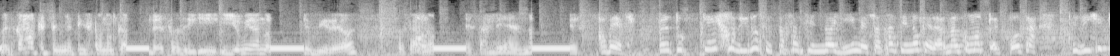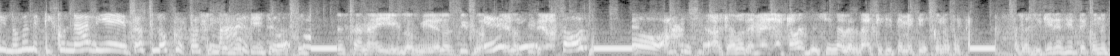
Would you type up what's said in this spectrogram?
no, es como que te metiste con un cabrón de esos. Y, yo mirando los videos, o sea, no es también, no es. A ver, pero tú qué jodidos estás haciendo allí? Me estás haciendo quedar mal como tu esposa. Te dije que no me metí con nadie. Estás loco, estás te mal. metiste, estás los están ahí, los miré los, los, los videos. Acabo de acabas de decir la verdad que sí te metiste con ese cabrón. O sea, si quieres irte con un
